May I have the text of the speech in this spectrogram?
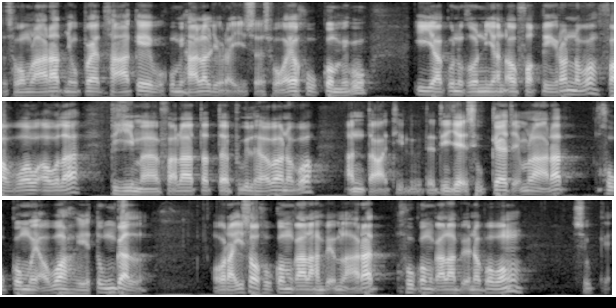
Terus wong melarat nyupet sake hukumi halal ya ora iso. Pokoke hukum iku iya kun ghaniyan au faqiran napa fawwa aula bihima fala tatabul hawa napa anta adilu. Dadi cek sugih cek melarat hukum Allah ya tunggal. Ora iso hukum kalah ambek melarat, hukum kalah ambek napa wong sugih.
